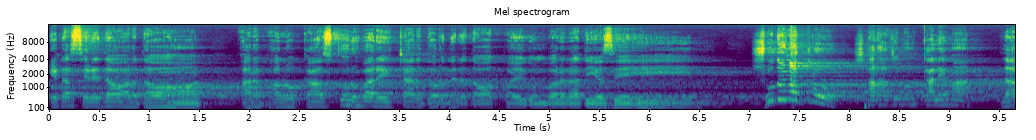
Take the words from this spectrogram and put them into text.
এটা ছেড়ে দেওয়ার দাওয়াত। আর ভালো কাজ করবার এই চার ধরনের দাওয়াত পয়গম্বরেরা দিয়েছে শুধুমাত্র সারা জীবন কালেমা লা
